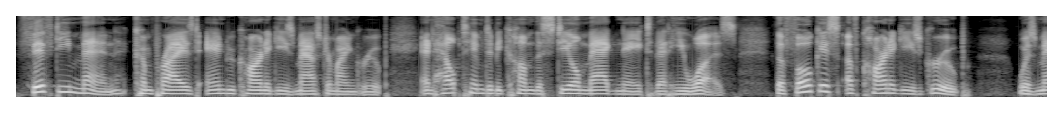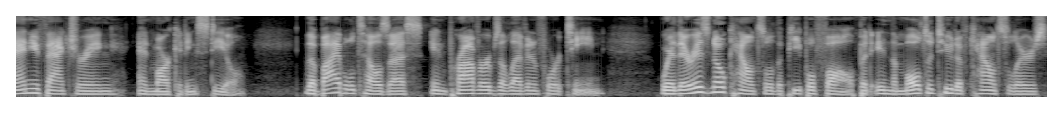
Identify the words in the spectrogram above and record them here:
50 men comprised Andrew Carnegie's mastermind group and helped him to become the steel magnate that he was. The focus of Carnegie's group was manufacturing and marketing steel. The Bible tells us in Proverbs 11:14, where there is no counsel the people fall, but in the multitude of counselors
